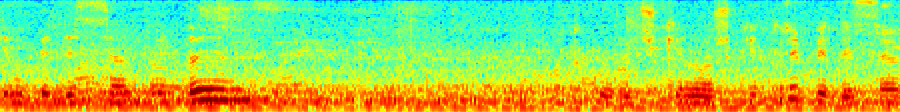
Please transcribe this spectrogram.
7,51. От курочки ножки 3,51.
